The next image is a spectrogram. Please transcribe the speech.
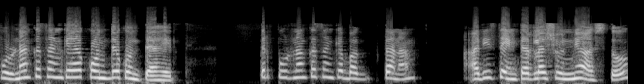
पूर्णांक संख्या कोणत्या कोणत्या आहेत? तर पूर्णांक संख्या बघताना आधी सेंटरला शून्य असतो.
